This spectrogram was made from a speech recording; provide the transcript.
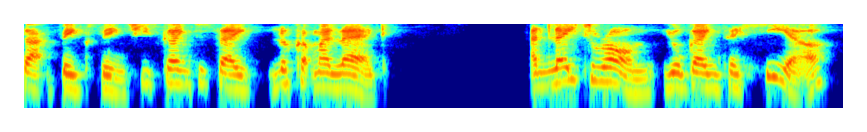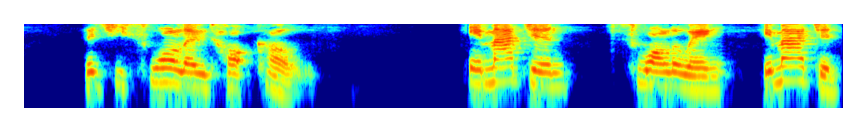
that big scene, she's going to say, look at my leg. And later on, you're going to hear that she swallowed hot coals. Imagine swallowing, imagine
